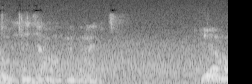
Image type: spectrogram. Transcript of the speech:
我先下了，拜拜。需要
